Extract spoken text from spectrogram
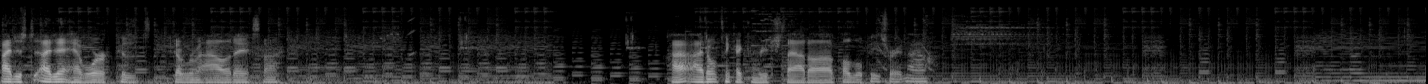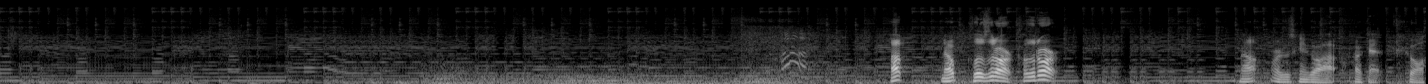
I just I didn't have work because it's government holiday, so I I don't think I can reach that uh, puzzle piece right now. Nope. Close the door. Close the door. No, we're just gonna go out. Okay, cool.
